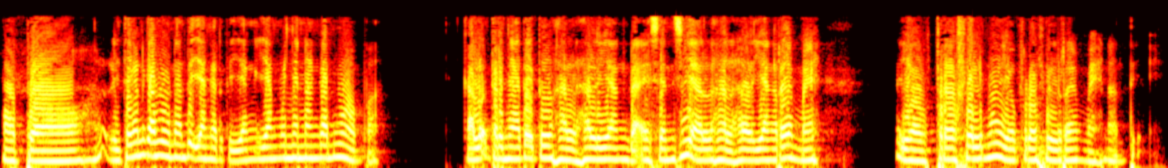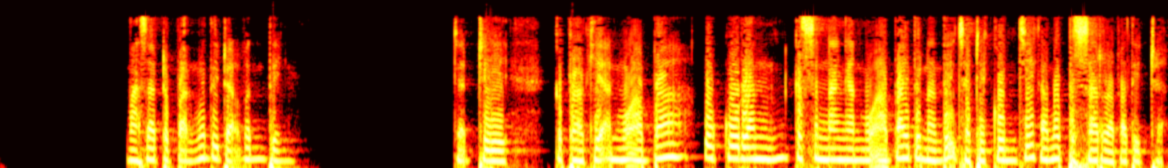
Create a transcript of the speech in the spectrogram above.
apa? Itu kan kamu nanti yang ngerti yang yang menyenangkanmu apa? Kalau ternyata itu hal-hal yang tidak esensial hal-hal yang remeh ya profilmu ya profil remeh nanti. Masa depanmu tidak penting. Jadi kebahagiaanmu apa ukuran kesenanganmu apa itu nanti jadi kunci kamu besar apa tidak.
